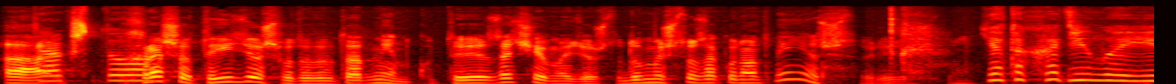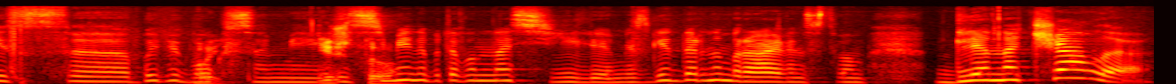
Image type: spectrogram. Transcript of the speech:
А, Так что- Хорошо, ты идешь вот эту админку. Ты зачем идешь? Ты думаешь, что закон отменят, что ли? Я так ходила и с э, бэби-боксами, и и, с семейно-бытовым насилием, и с гендерным равенством. Для начала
